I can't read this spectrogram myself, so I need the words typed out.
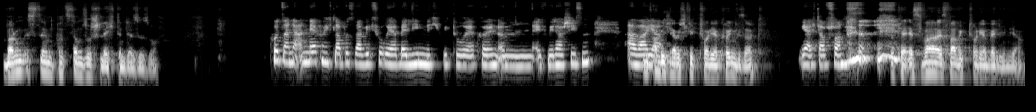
Warum ist denn Potsdam so schlecht in der Saison? Kurz eine Anmerkung, ich glaube, es war Viktoria Berlin, nicht Viktoria Köln im Elfmeterschießen. Aber ja. Habe ich, hab ich Viktoria Köln gesagt? Ja, ich glaube schon. okay, es war, es war Viktoria Berlin, ja.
